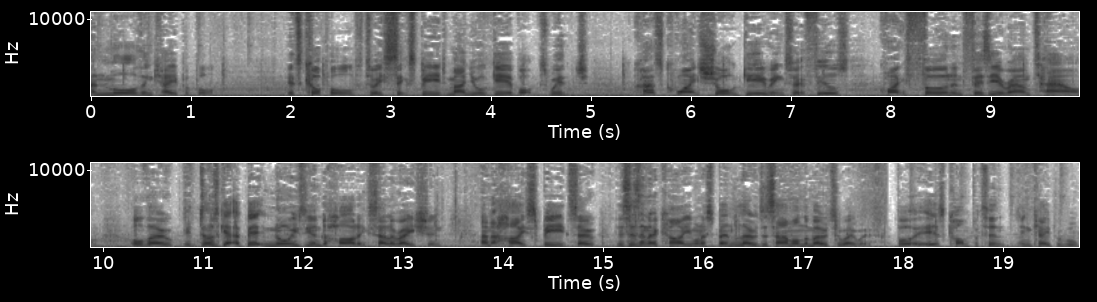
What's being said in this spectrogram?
and more than capable. It's coupled to a six speed manual gearbox, which has quite short gearing, so it feels quite fun and fizzy around town, although it does get a bit noisy under hard acceleration and at high speed. So this isn't a car you want to spend loads of time on the motorway with, but it is competent and capable.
